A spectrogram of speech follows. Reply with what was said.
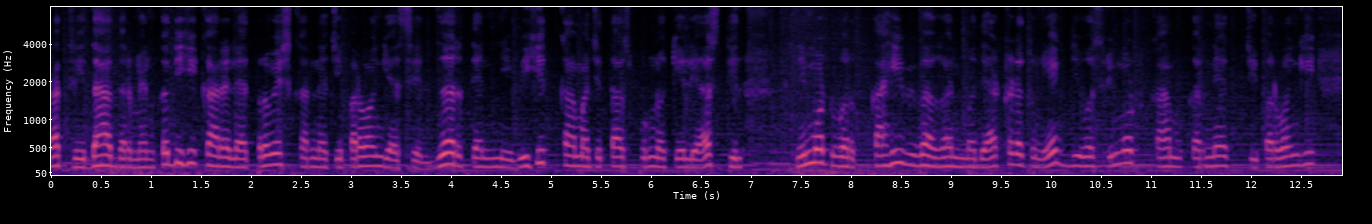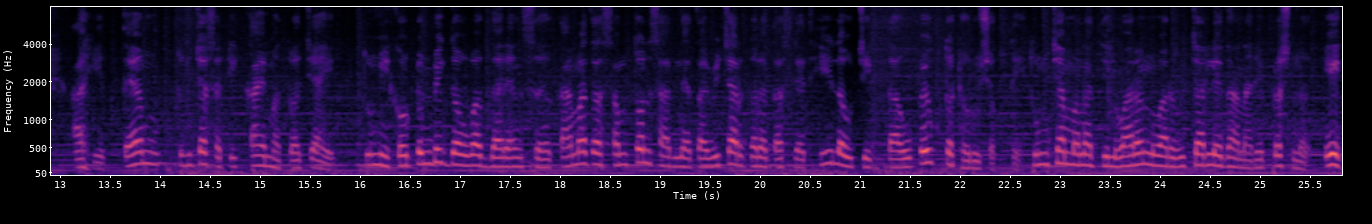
रात्री दहा दरम्यान कधीही कार्यालयात प्रवेश करण्याची परवानगी असेल जर त्यांनी विहित कामाचे तास पूर्ण केले असतील रिमोट वर्क काही विभागांमध्ये आठवड्यातून एक दिवस रिमोट काम करण्याची परवानगी आहे. त्या तुमच्यासाठी काय महत्त्वाचे आहे? तुम्ही कौटुंबिक जबाबदाऱ्यांसह कामाचा समतोल साधण्याचा विचार करत असल्यास ही लवचिकता उपयुक्त ठरू शकते. तुमच्या मनातील वारंवार विचारले जाणारे प्रश्न एक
